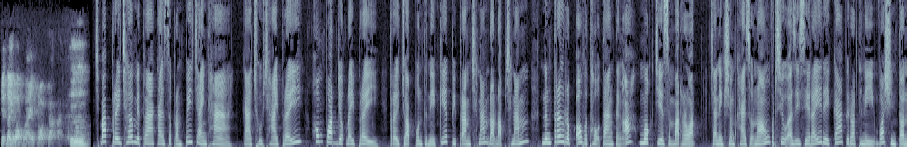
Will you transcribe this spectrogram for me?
ជាដីរបស់ខ្លួនឯងធ្លាប់ចាស់គឺច្បាប់ព្រៃឈើមាត្រា97ចែងថា ការឈូសឆាយព្រៃហុំព័ទ្ធយកដីព្រៃ ត្រូវជាប់ពន្ធនាគារពី5ឆ្នាំដល់10ឆ្នាំនិងត្រូវរឹបអូសវត្ថុតាងទាំងអស់មកជាសម្បត្តិរដ្ឋចា៎នាងខ្ញុំខែសុណងវັດឈូអាស៊ីសេរីរាយការណ៍ពីរដ្ឋធានី Washington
